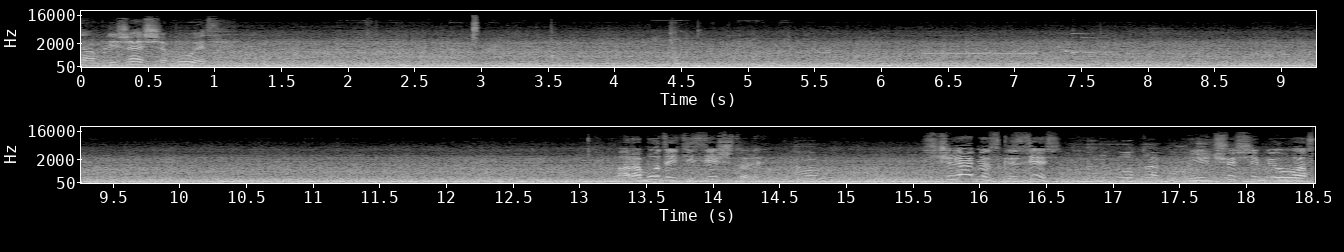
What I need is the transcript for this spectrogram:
там ближайший будет. А работаете здесь, что ли? Ну, с Челябинска, здесь? ну вот так вот. Ничего себе у вас.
